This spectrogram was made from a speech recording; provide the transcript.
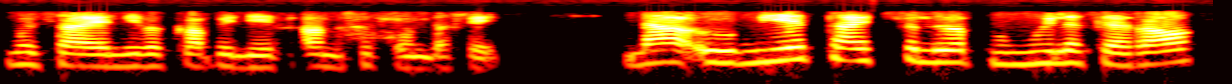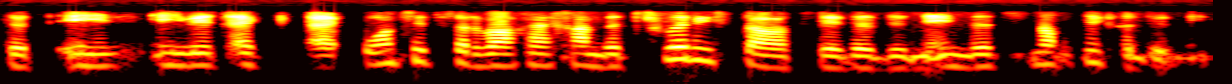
moes hy 'n nuwe kabinet aangekondig het. Nou hoe meer tyd verloop, hoe moeiliker raak dit en jy weet ek, ek ons het verwag hy gaan dit voor die staatslede doen en dit is nog nie gedoen nie.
